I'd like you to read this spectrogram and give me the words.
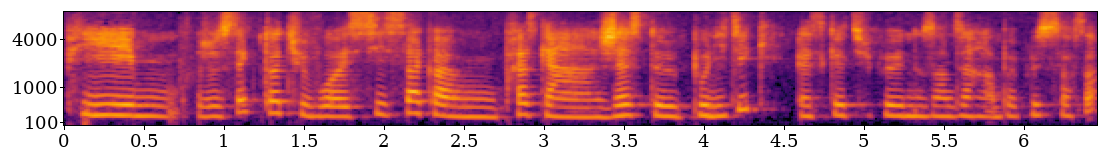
Puis, je sais que toi, tu vois aussi ça comme presque un geste politique. Est-ce que tu peux nous en dire un peu plus sur ça?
